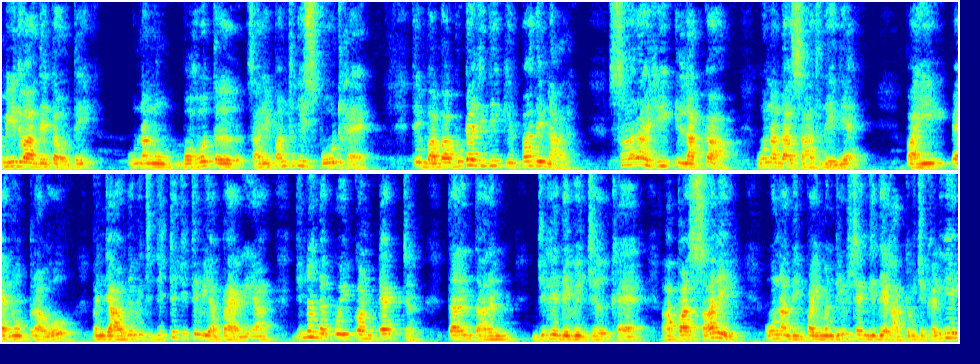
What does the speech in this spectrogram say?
ਉਮੀਦਵਾਰ ਦੇ ਤੌਰ ਤੇ ਉਹਨਾਂ ਨੂੰ ਬਹੁਤ ਸਾਰੇ ਪੰਥ ਦੀ ਸਪੋਰਟ ਹੈ ਤੇ ਬਾਬਾ ਬੁੱਢਾ ਜੀ ਦੀ ਕਿਰਪਾ ਦੇ ਨਾਲ ਸਾਰਾ ਹੀ ਇਲਾਕਾ ਉਹਨਾਂ ਦਾ ਸਾਥ ਦੇ ਰਿਹਾ ਹੈ। ਭਾਈ, ਭੈਣੋ, ਭਰਾਵੋ, ਪੰਜਾਬ ਦੇ ਵਿੱਚ ਜਿੱਥੇ ਜਿੱਥੇ ਵੀ ਆਪਾਂ ਹੈਗੇ ਆ ਜਿਨ੍ਹਾਂ ਦਾ ਕੋਈ ਕੰਟੈਕਟ ਤਰਨ ਤਾਰਨ ਜ਼ਿਲ੍ਹੇ ਦੇ ਵਿੱਚ ਹੈ, ਆਪਾਂ ਸਾਰੇ ਉਹਨਾਂ ਦੇ ਭਾਈ ਮਨਦੀਪ ਸਿੰਘ ਜੀ ਦੇ ਹੱਕ ਵਿੱਚ ਖੜੀਏ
